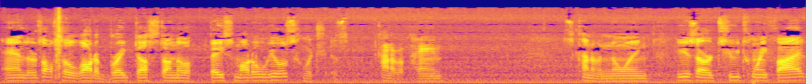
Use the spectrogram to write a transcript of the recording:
And there's also a lot of brake dust on the base model wheels, which is kind of a pain. It's kind of annoying. These are 225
